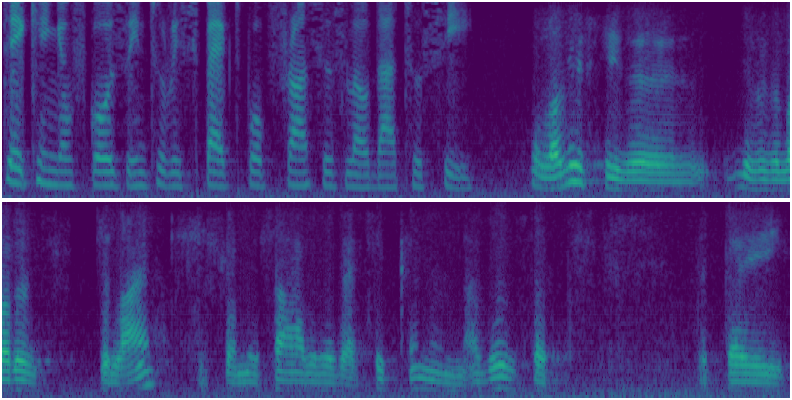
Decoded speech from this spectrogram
taking, of course, into respect Pope Francis Laudato Si? Well, obviously, the, there was a lot of delight from the side of the Vatican and others that that they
